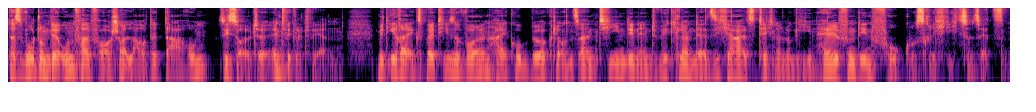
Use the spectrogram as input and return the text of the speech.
Das Votum der Unfallforscher lautet darum, sie sollte entwickelt werden. Mit ihrer Expertise wollen Heiko Bürkle und sein Team den Entwicklern der Sicherheitstechnologien helfen, den Fokus richtig zu setzen.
